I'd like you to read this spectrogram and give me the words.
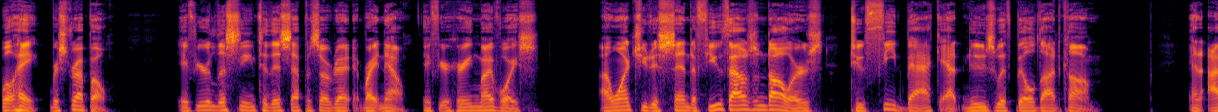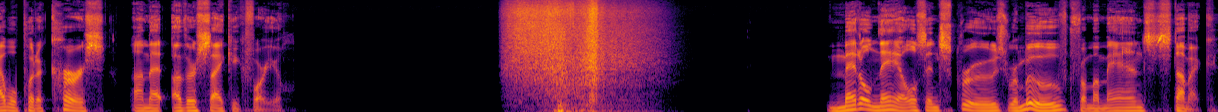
Well, hey, Restrepo, if you're listening to this episode right now, if you're hearing my voice, I want you to send a few thousand dollars to feedback at newswithbill.com and I will put a curse on that other psychic for you. Metal nails and screws removed from a man's stomach.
